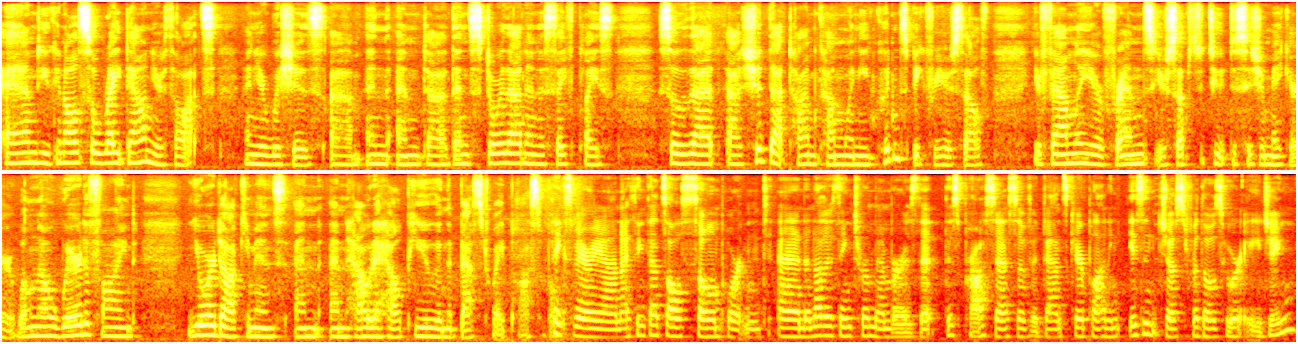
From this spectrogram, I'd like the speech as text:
and you can also write down your thoughts and your wishes, um, and and uh, then store that in a safe place, so that uh, should that time come when you couldn't speak for yourself, your family, your friends, your substitute decision maker will know where to find your documents and and how to help you in the best way possible. Thanks, Marianne. I think that's all so important. And another thing to remember is that this process of advanced care planning isn't just for those who are aging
